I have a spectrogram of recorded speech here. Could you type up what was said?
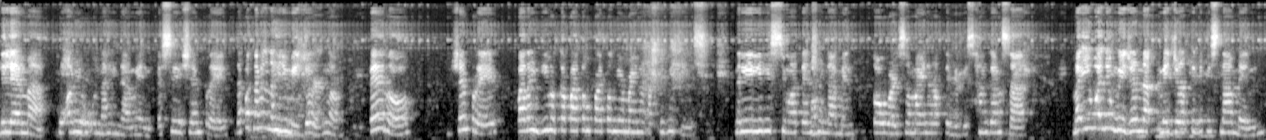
dilemma kung ano yung uunahin namin. Kasi, syempre, dapat namin unahin yung major, no? Pero, syempre, para hindi magkapatong-patong yung minor activities, nalilihis yung attention namin towards sa minor activities hanggang sa maiwan yung major na major activities namin.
